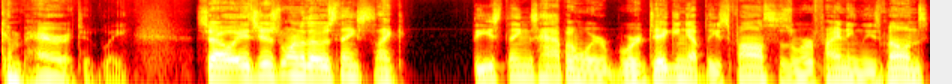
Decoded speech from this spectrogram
Comparatively. So it's just one of those things like these things happen. We're, we're digging up these fossils and we're finding these bones.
